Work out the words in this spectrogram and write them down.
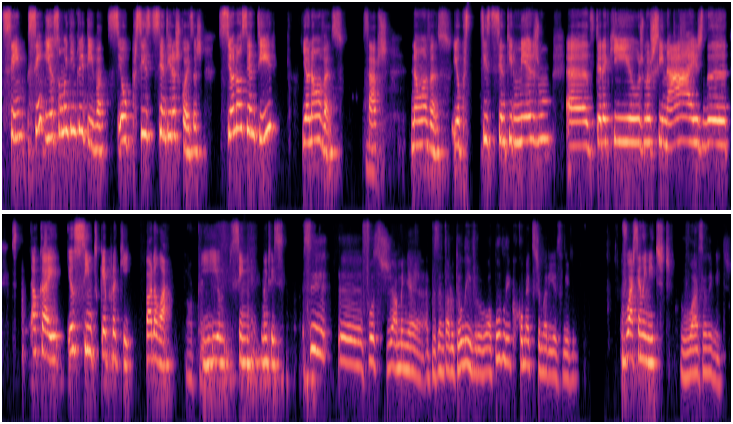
Sim, sim, e eu sou muito intuitiva. Eu preciso de sentir as coisas. Se eu não sentir, eu não avanço, sabes? Não avanço. Eu preciso de sentir mesmo, uh, de ter aqui os meus sinais, de ok, eu sinto que é por aqui, bora lá. Okay. E eu, sim, muito isso. Se uh, fosses amanhã apresentar o teu livro ao público, como é que se chamaria esse livro? Voar Sem Limites. Voar Sem Limites.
